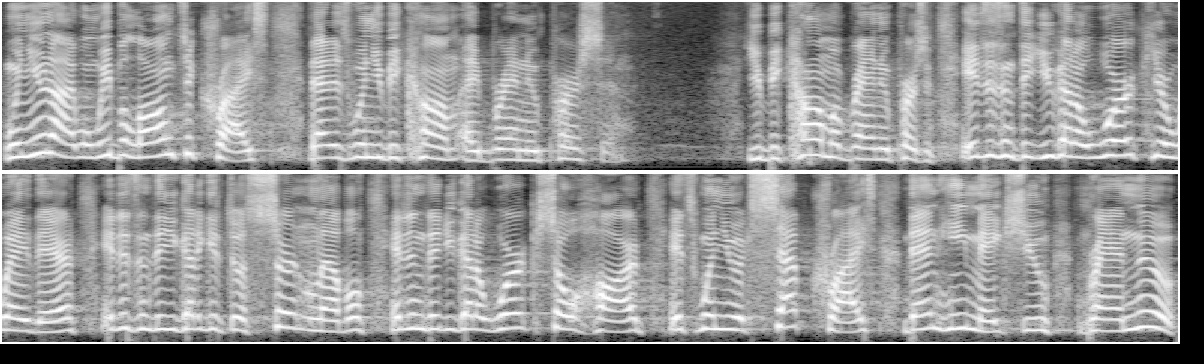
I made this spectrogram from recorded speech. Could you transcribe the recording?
when you and I, when we belong to Christ, that is when you become a brand new person. You become a brand new person. It isn't that you got to work your way there. It isn't that you got to get to a certain level. It isn't that you got to work so hard. It's when you accept Christ, then He makes you brand new.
